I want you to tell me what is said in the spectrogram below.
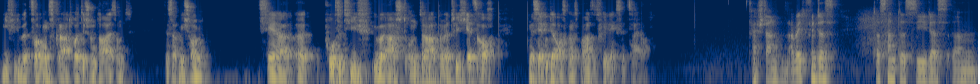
wie viel Überzeugungsgrad heute schon da ist. Und das hat mich schon sehr äh, positiv überrascht und da hat man natürlich jetzt auch eine sehr gute Ausgangsbasis für die nächste Zeit auch. Verstanden. Aber ich finde das interessant, dass Sie das ähm,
